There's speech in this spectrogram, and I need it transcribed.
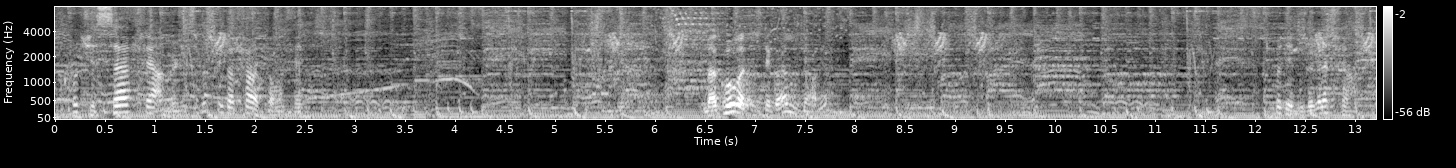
Je crois que j'ai ça à faire, mais je sais pas ce que je dois faire là-dedans en fait. Bah go, on va tester quand même, on verra bien. Je a des à faire.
